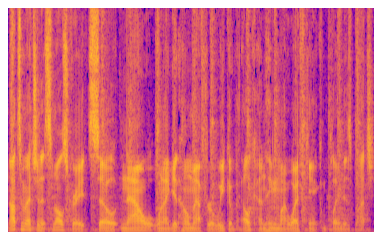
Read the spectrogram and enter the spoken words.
Not to mention it smells great, so now when I get home after a week of elk hunting, my wife can't complain as much.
